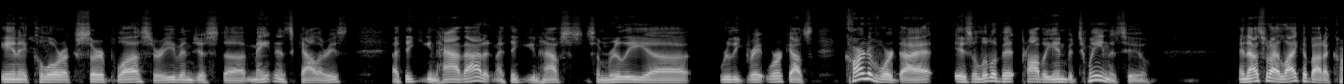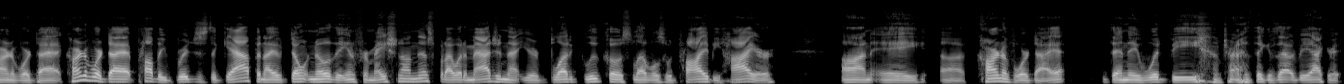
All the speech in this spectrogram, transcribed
in a caloric surplus or even just uh, maintenance calories i think you can have at it. And i think you can have some really uh, really great workouts. Carnivore diet is a little bit probably in between the two and that's what I like about a carnivore diet. Carnivore diet probably bridges the gap. And I don't know the information on this, but I would imagine that your blood glucose levels would probably be higher on a uh, carnivore diet than they would be. I'm trying to think if that would be accurate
